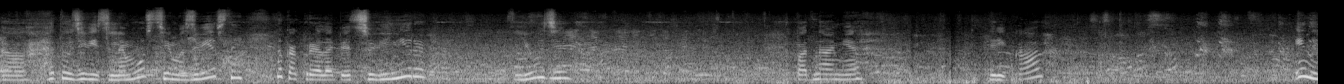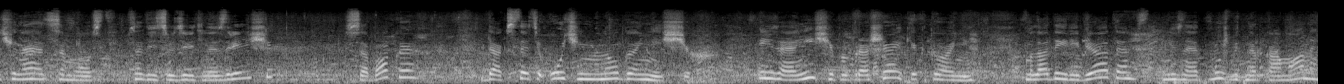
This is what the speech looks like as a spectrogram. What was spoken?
А, это удивительный мост, всем известный. Ну, как правило, опять сувениры, люди. Под нами река. И начинается мост. Смотрите, удивительное зрелище. Собака. Да, кстати, очень много нищих. Я не знаю, нищие, попрошайки, кто они? Молодые ребята, не знаю, может быть, наркоманы.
